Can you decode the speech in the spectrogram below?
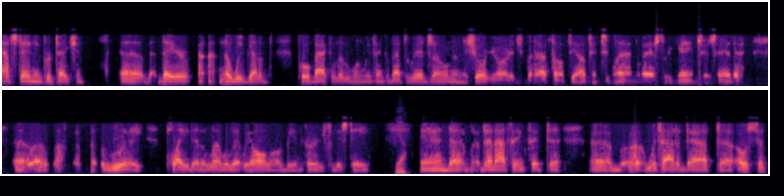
outstanding protection. Uh, there, I know we've got to pull back a little when we think about the red zone and the short yardage, but I thought the offensive line the last three games has had a, a, a, a really played at a level that we all ought to be encouraged for this team. Yeah. And uh, then I think that uh, um, uh, without a doubt, uh, Osa,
